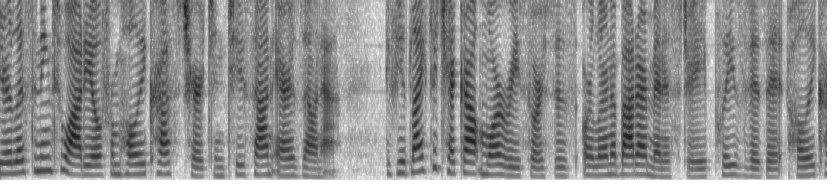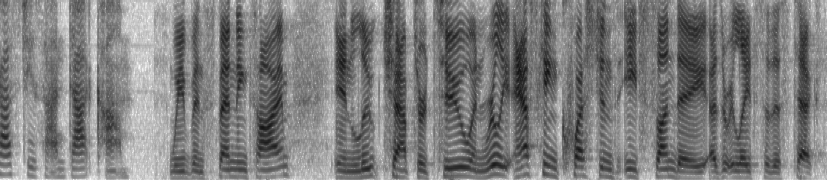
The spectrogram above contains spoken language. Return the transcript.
You're listening to audio from Holy Cross Church in Tucson, Arizona. If you'd like to check out more resources or learn about our ministry, please visit holycrosstucson.com. We've been spending time in Luke chapter 2 and really asking questions each Sunday as it relates to this text.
